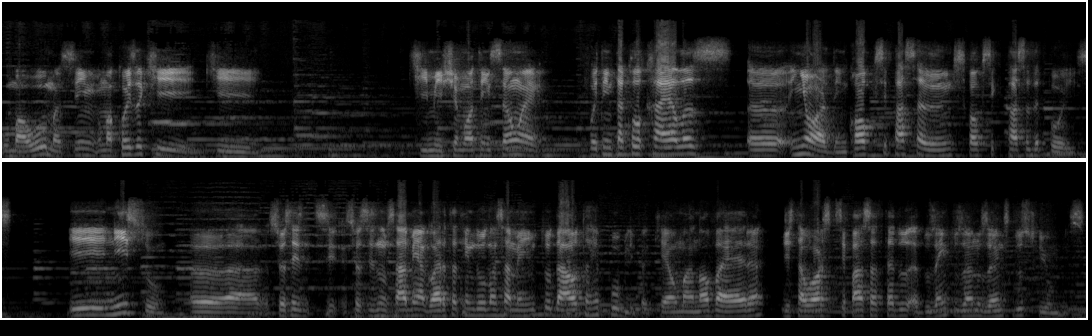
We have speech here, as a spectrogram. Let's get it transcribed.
uma a uma, assim, uma coisa que, que que me chamou a atenção é foi tentar colocar elas ah, em ordem, qual que se passa antes, qual que se passa depois. E nisso, ah, se, vocês, se, se vocês não sabem, agora está tendo o lançamento da Alta República, que é uma nova era de Star Wars que se passa até du- 200 anos antes dos filmes.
